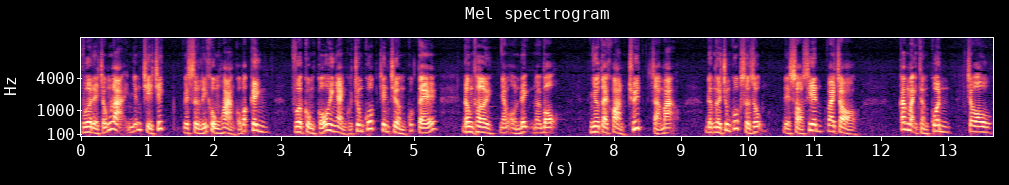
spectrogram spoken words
vừa để chống lại những chỉ trích về xử lý khủng hoảng của Bắc Kinh, vừa củng cố hình ảnh của Trung Quốc trên trường quốc tế, đồng thời nhằm ổn định nội bộ. Nhiều tài khoản tweet giả mạo được người Trung Quốc sử dụng để xỏ xiên vai trò các mạnh thường quân châu Âu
